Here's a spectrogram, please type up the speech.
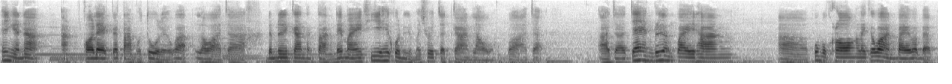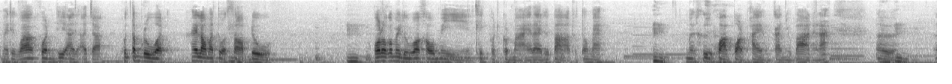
ถ้าอย่างนั้นอะอะข้อแรกก็ตามคุณตู้เลยว่า เราอาจจะดำเนินการต่างๆ ได้ไหมที่ให้คนอื่นมาช่วยจัดการเรา ว่าอาจจะอาจจะแจ้งเรื่องไปทางอ่าผู้ปกครองอะไรก็ว่ากันไปว่าแบบหมายถึงว่าคนที่อาจอาจจะคุณตำรวจให้เรามาตรวจสอบดูอืมเพราะเราก็ไม่รู้ว่าเขามีสิ่งผิดกฎหมายอะไรหรือเปล่าถูกต้องไหมอืมมันคือความปลอดภัยของการอยู่บ้านนะนะเออออืมเอ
